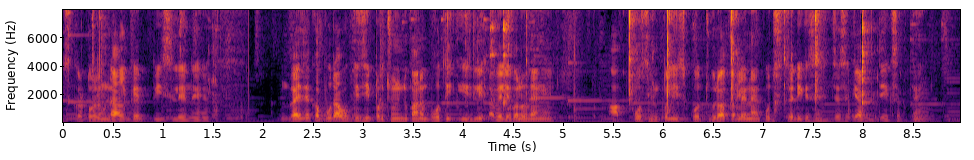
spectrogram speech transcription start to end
इस कटोरी में डाल के पीस लेने हैं। गाइज़ कपूर आपको किसी परचूनी दुकान में बहुत ही ईजिली अवेलेबल हो जाएँगे। तो आपको सिंपली इसको चूरा कर लेना है कुछ इस तरीके से, जैसे कि आप देख सकते हैं।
